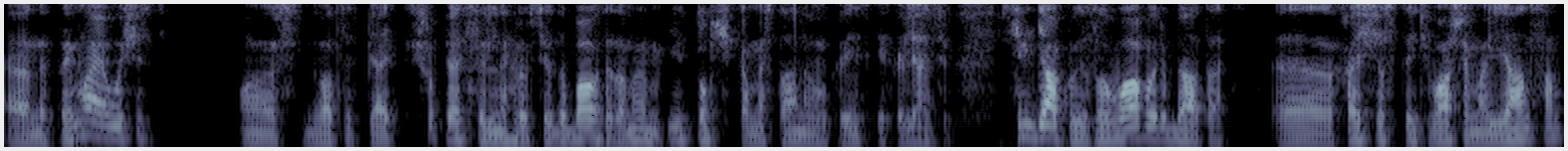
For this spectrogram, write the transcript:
е, не приймає участь. Ось 25. Якщо 5 сильних гравців додати, то ми і топчиками станемо українських альянсів. Всім дякую за увагу, ребята. Е, Хай щастить вашим альянсам.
